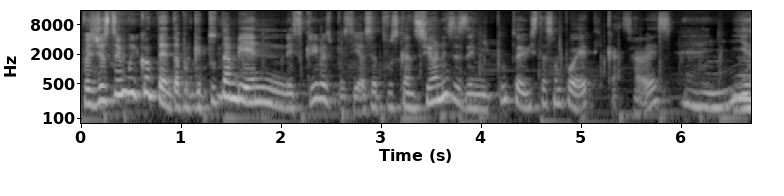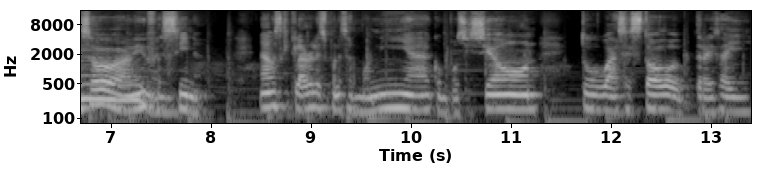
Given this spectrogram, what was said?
Pues yo estoy muy contenta porque tú también escribes poesía, o sea, tus canciones desde mi punto de vista son poéticas, ¿sabes? Y eso a mí me Mm. fascina. Nada más que claro, les pones armonía, composición, tú haces todo, traes ahí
